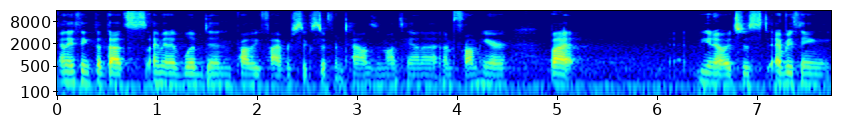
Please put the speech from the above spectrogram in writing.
And I think that that's, I mean, I've lived in probably five or six different towns in Montana and I'm from here. But, you know, it's just everything,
